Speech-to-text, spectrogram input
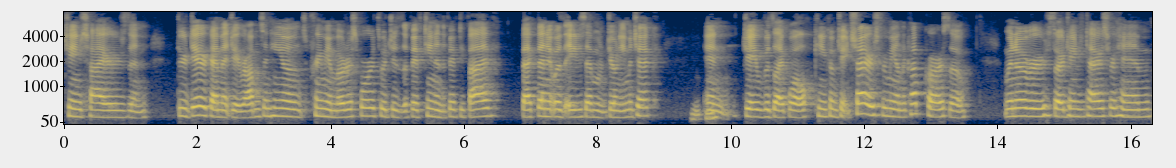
change tires. And through Derek, I met Jay Robinson. He owns Premium Motorsports, which is the 15 and the 55 back then it was 87 with Joe Nemechek. Mm-hmm. And Jay was like, well, can you come change tires for me on the cup car? So went over, started changing tires for him.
